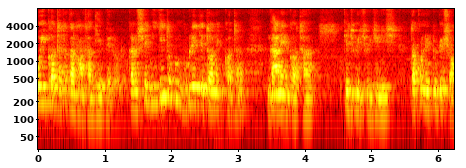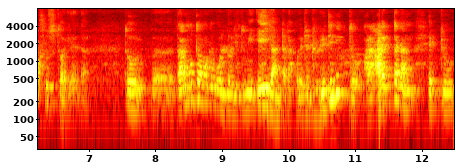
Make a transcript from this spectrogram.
ওই কথাটা তার মাথা দিয়ে বেরোলো। কারণ সে নিজেই তখন ভুলে যেত অনেক কথা, গানের কথা, কিছু কিছু জিনিস। তখন একটু বেশ অসুস্থ অজয়দা। তো তার মধ্যে আমাকে বলল যে তুমি এই গানটা রাখো এটা একটু রিদিমিক তো আর আরেকটা গান একটু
